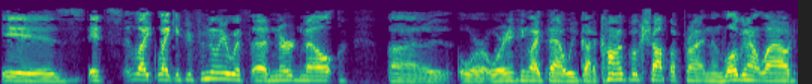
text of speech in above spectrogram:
is it's like like if you're familiar with uh, NerdMelt uh, or or anything like that, we've got a comic book shop up front, and then Logan Out Loud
